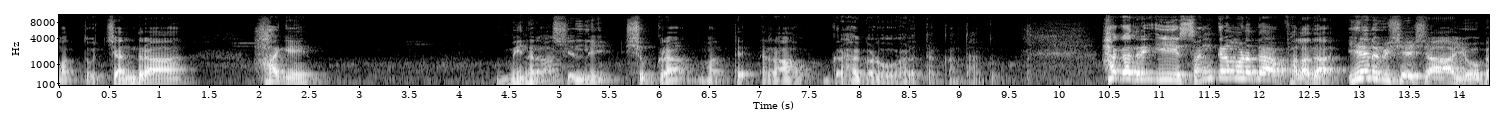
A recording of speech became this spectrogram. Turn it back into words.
ಮತ್ತು ಚಂದ್ರ. ಹಾಗೆ ಮೀನರಾಶಿಯಲ್ಲಿ ಶುಕ್ರ ಮತ್ತು ರಾಹು ಗ್ರಹಗಳು ಹೇಳತಕ್ಕಂಥದ್ದು. ಹಾಗಾದರೆ ಈ ಸಂಕ್ರಮಣದ ಫಲದ ಏನು ವಿಶೇಷ ಯೋಗ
